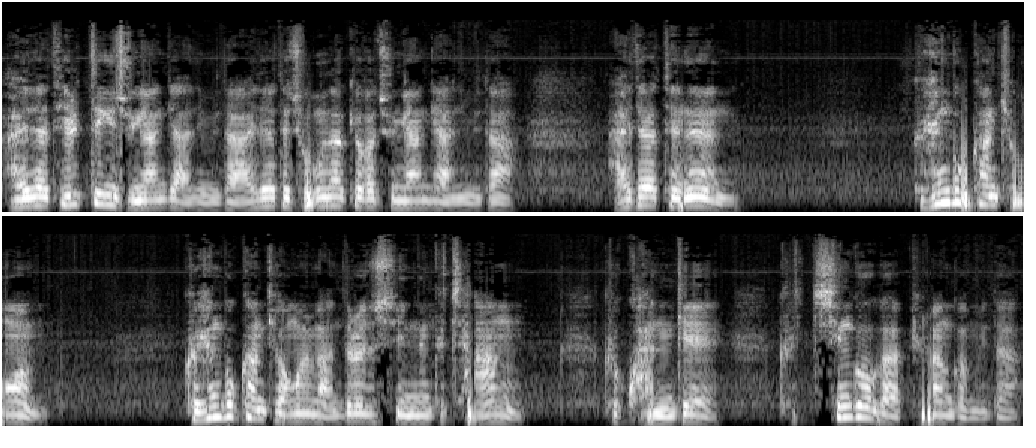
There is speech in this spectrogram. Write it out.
아이들한테 1등이 중요한 게 아닙니다. 아이들한테 좋은 학교가 중요한 게 아닙니다. 아이들한테는 그 행복한 경험, 그 행복한 경험을 만들어줄 수 있는 그 장, 그 관계, 그 친구가 필요한 겁니다.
